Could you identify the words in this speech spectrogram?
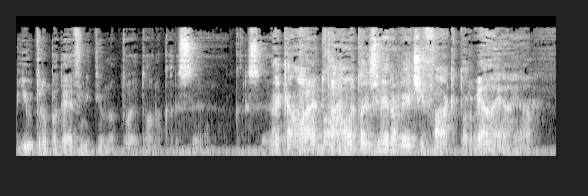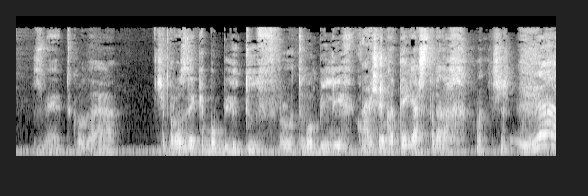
jutro pa definitivno to je to, na kar se. Kar se Eka, avto, avto je zmeraj večji faktor. Ja, ja, ja. Zmer, tako da, ja. Čeprav zdaj, ko bo Bluetooth v avtomobilih, kaj še pa tega strah. ja,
